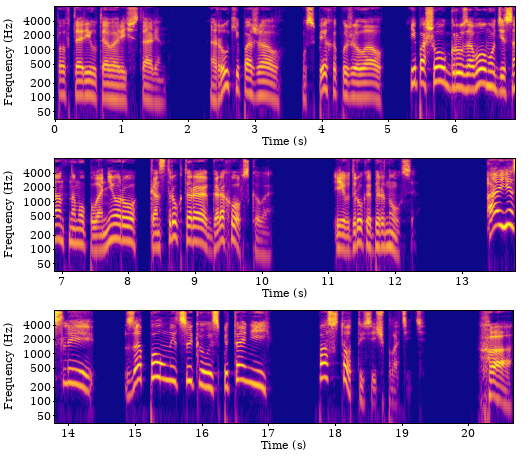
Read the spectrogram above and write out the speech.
повторил товарищ Сталин. Руки пожал, успеха пожелал и пошел к грузовому десантному планеру конструктора Гороховского. И вдруг обернулся. «А если за полный цикл испытаний по сто тысяч платить?» «Ха!»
